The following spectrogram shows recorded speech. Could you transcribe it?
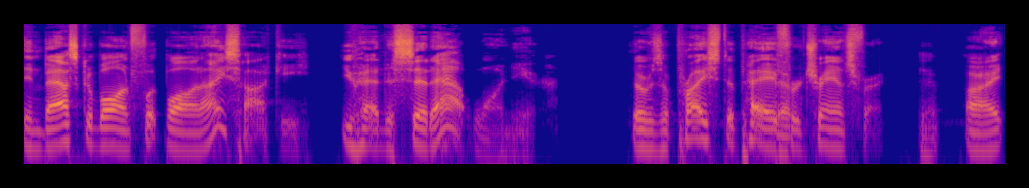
in basketball and football and ice hockey, you had to sit out one year. There was a price to pay Yep. for transferring. Yep. All right.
